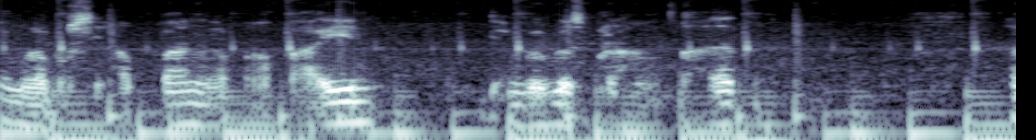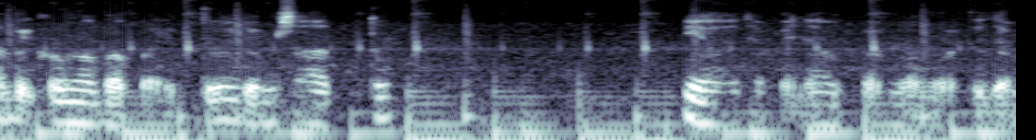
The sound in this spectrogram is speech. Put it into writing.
Ya mulai persiapan ngapa-ngapain. Jam 12 berangkat. Sampai ke rumah bapak itu jam 1 ya capek nyampe rumah itu jam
